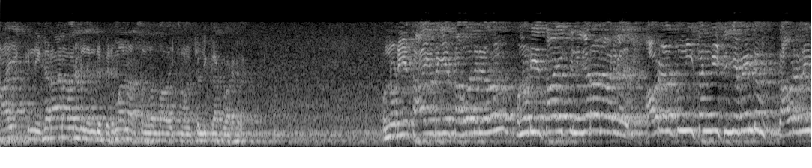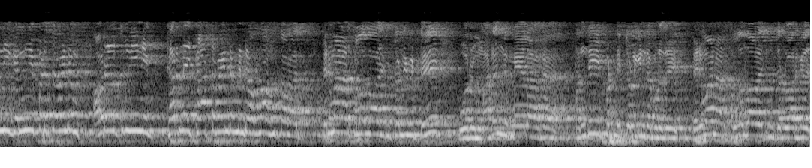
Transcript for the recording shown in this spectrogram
தாய்க்கு நிகரானவர்கள் என்று பெருமானார் சல்லல்லா அலிஸ்லாம் சொல்லி காட்டுவார்கள். உன்னுடைய தாயுடைய சகோதரிகளும் உன்னுடைய தாய்க்கு நிகரானவர்கள். அவர்களுக்கு நீ சங்கை செய்ய வேண்டும். அவர்களை நீ கண்ணியப்படுத்த வேண்டும். அவர்களுக்கு நீ கருணை காட்ட வேண்டும் என்று அல்லாஹு தாலா பெருமானார் சல்லல்லாஹு சொல்லிவிட்டு ஒரு மடங்கு மேலாக தந்தையை பற்றி சொல்கின்ற பொழுது பெருமானார் சல்லல்லாஹு சொல்வார்கள்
